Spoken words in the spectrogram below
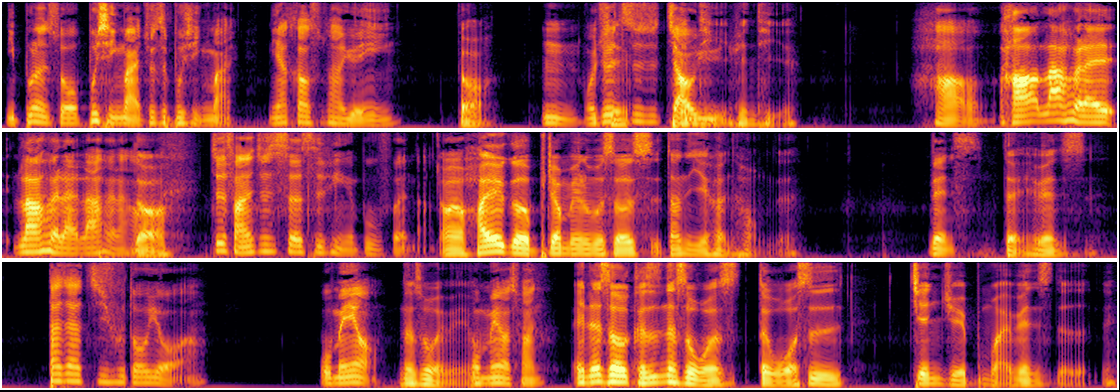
你不能说不行买就是不行买，你要告诉他原因。对吧？嗯，我觉得这是教偏题育。偏题，好好拉回来，拉回来，拉回来。好？就反正就是奢侈品的部分啊。呃，还有一个比较没那么奢侈，但是也很红的，Vans，对 Vans，大家几乎都有啊。我没有，那时候我也没有。我没有穿。哎，那时候可是那时候我的我是坚决不买 Vans 的人欸。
